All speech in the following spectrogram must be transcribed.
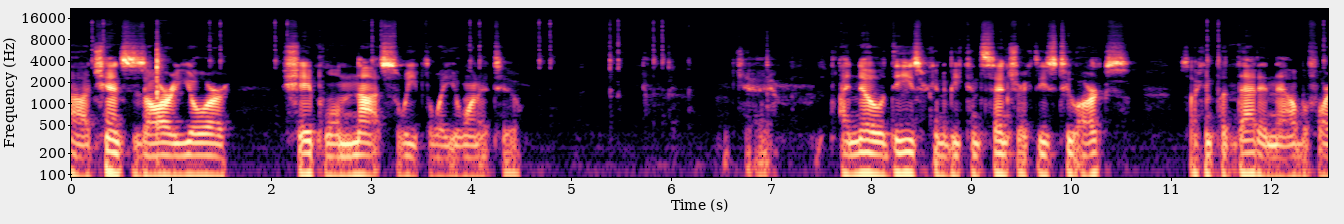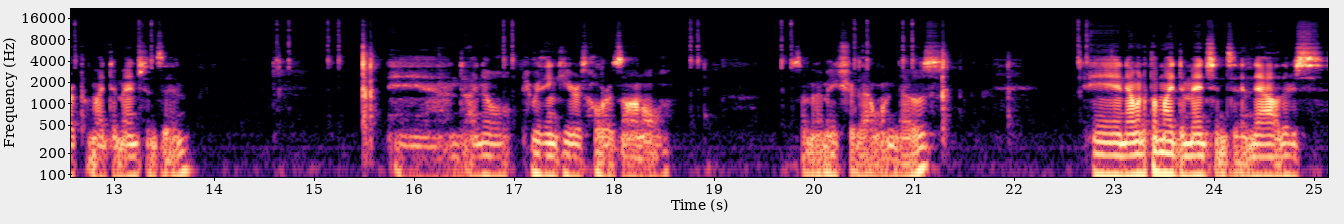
uh, chances are your shape will not sweep the way you want it to. Okay, I know these are going to be concentric, these two arcs, so I can put that in now before I put my dimensions in. I know everything here is horizontal. So I'm going to make sure that one knows. And I'm going to put my dimensions in. Now there's,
